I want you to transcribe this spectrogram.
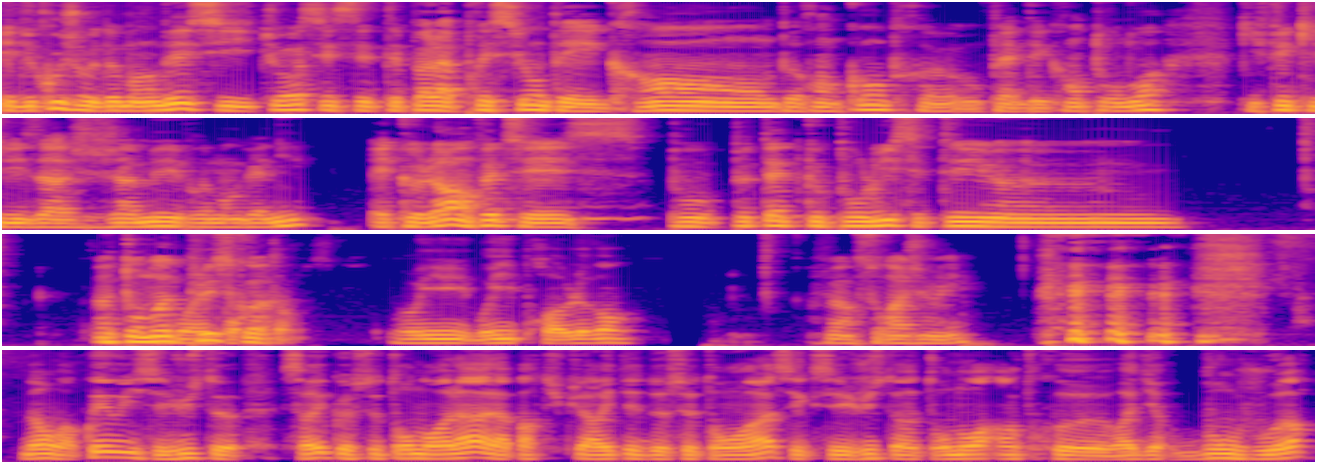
Et du coup, je me demandais si, tu vois, si c'était pas la pression des grandes rencontres, euh, enfin des grands tournois, qui fait qu'il les a jamais vraiment gagnés, et que là, en fait, c'est peut-être que pour lui, c'était un tournoi de plus, quoi. Oui, oui, probablement. Enfin, on saura jamais. non, après oui, c'est juste, c'est vrai que ce tournoi-là, la particularité de ce tournoi-là, c'est que c'est juste un tournoi entre, on va dire, bons joueurs,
